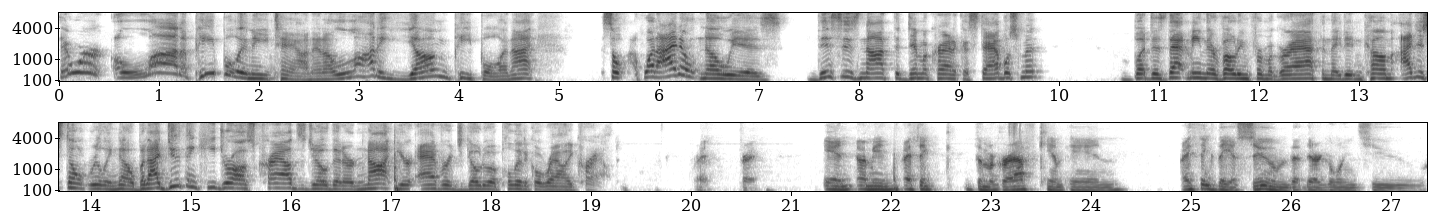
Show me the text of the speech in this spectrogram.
there were a lot of people in E Town and a lot of young people. And I, so what I don't know is this is not the Democratic establishment, but does that mean they're voting for McGrath and they didn't come? I just don't really know. But I do think he draws crowds, Joe, that are not your average go to a political rally crowd. Right, right. And I mean, I think the McGrath campaign, I think they assume that they're going to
